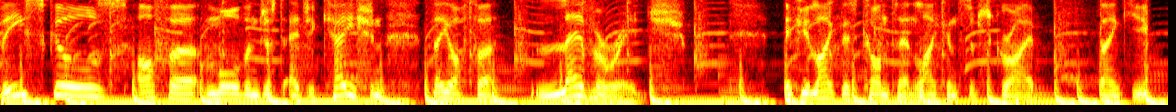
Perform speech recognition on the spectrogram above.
these schools offer more than just education, they offer leverage. If you like this content, like and subscribe. Thank you.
